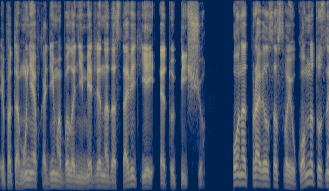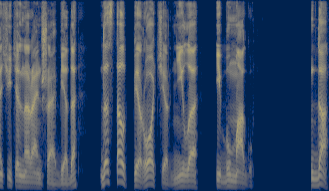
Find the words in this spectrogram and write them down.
и потому необходимо было немедленно доставить ей эту пищу. Он отправился в свою комнату значительно раньше обеда, достал перо, чернила и бумагу. Да,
